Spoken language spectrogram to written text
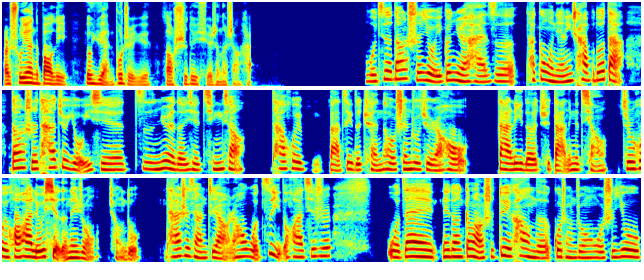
而书院的暴力又远不止于老师对学生的伤害。我记得当时有一个女孩子，她跟我年龄差不多大，当时她就有一些自虐的一些倾向。她会把自己的拳头伸出去，然后大力的去打那个墙，就是会哗哗流血的那种程度。她是像这样，然后我自己的话，其实我在那段跟老师对抗的过程中，我是又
